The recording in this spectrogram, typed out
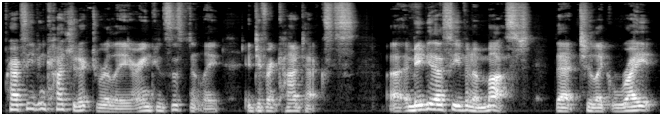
perhaps even contradictorily or inconsistently in different contexts. Uh, and maybe that's even a must that to like write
